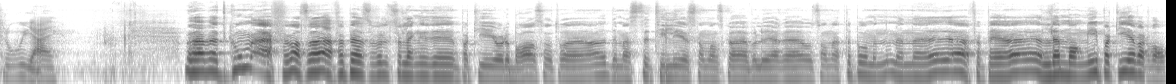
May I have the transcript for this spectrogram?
tror jeg. Men jeg vet ikke om F, altså Frp selvfølgelig Så lenge det partiet gjør det bra, så tror jeg det meste tilgis når man skal evaluere og sånn etterpå. Men, men eh, Frp, eller det er mange i partiet i hvert fall,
